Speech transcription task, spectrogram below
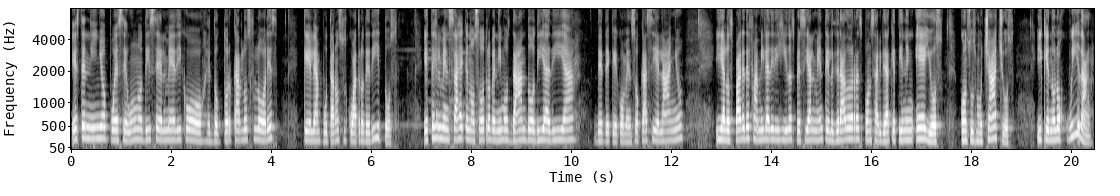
Este niño, pues según nos dice el médico, el doctor Carlos Flores, que le amputaron sus cuatro deditos. Este es el mensaje que nosotros venimos dando día a día desde que comenzó casi el año y a los padres de familia dirigido especialmente el grado de responsabilidad que tienen ellos con sus muchachos y que no los cuidan.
